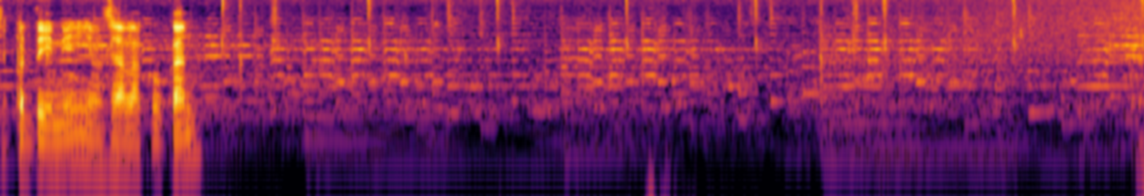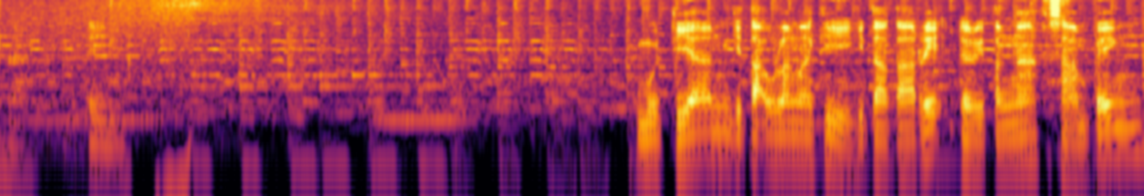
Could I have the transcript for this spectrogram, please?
Seperti ini yang saya lakukan kemudian kita ulang lagi. Kita tarik dari tengah ke samping.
